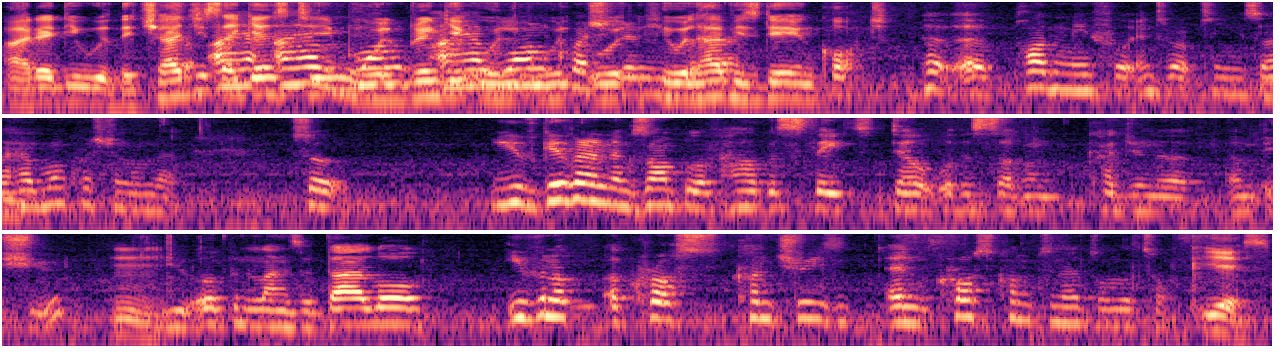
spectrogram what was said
are ready with the charges I ha- against I him, we'll bring I have We'll, we'll, question he will have his day in court. Pardon me for interrupting you. So I Mm. have one question on that. So you've given an example of how the state dealt with the Southern Kaduna um, issue. Mm. You opened lines of dialogue, even a- across countries and cross continent on the top. Yes.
